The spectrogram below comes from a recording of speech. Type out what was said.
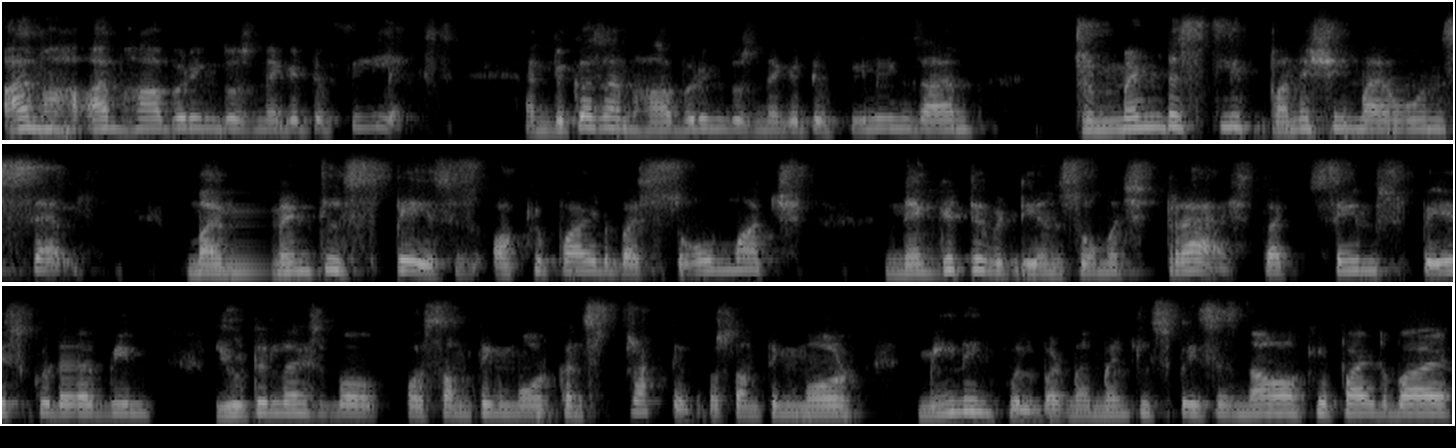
I'm I'm harboring those negative feelings, and because I'm harboring those negative feelings, I'm tremendously punishing my own self. My mental space is occupied by so much negativity and so much trash. That same space could have been utilized for, for something more hmm. constructive, for something more meaningful. But my mental space is now occupied by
